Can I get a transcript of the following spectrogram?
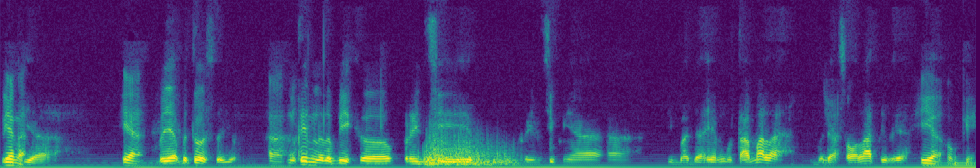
Iya nggak? Iya. Ya. Ya betul setuju. Ah. Mungkin lebih ke prinsip prinsipnya ibadah yang utama lah ibadah sholat gitu ya. Iya, oke. Okay.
